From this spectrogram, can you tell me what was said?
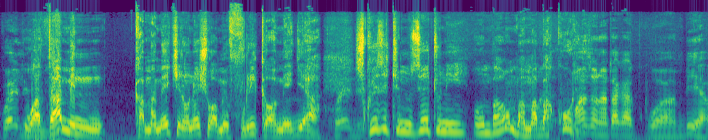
Kweli. wadhamini kama mechi inaonyesha wamefurika, wamejaa. Siku hizi timu zetu ni ombaomba mabakuli. Mwanzo nataka kuwaambia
